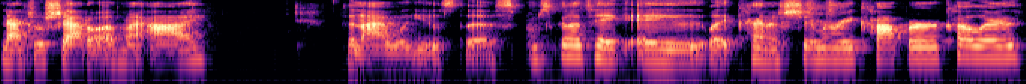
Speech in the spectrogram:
natural shadow of my eye, then I will use this. I'm just gonna take a like kind of shimmery copper color.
